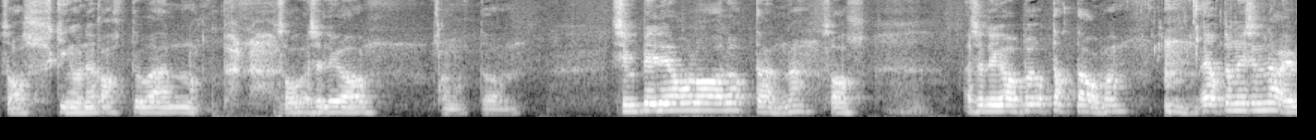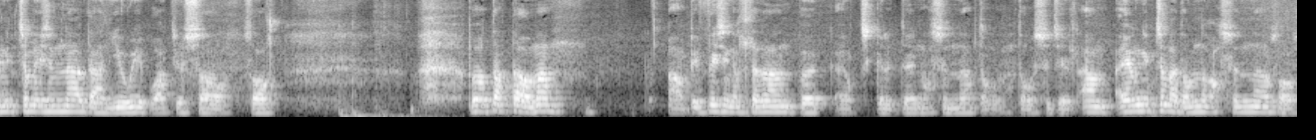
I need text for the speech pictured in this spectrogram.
Så skingerne rartuan så altså liga kannattaa simpeliolo aloittanna så altså liga pöörtartauma Ehdottomisen jungitsemisen näytään you reap what you sow. Så пуертартаума аа пиффисингерланаан пуак аёртиккалуттуиннарсиннаап тор торуссутиал аам аюнгитсама торнеқарсиннаа соор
